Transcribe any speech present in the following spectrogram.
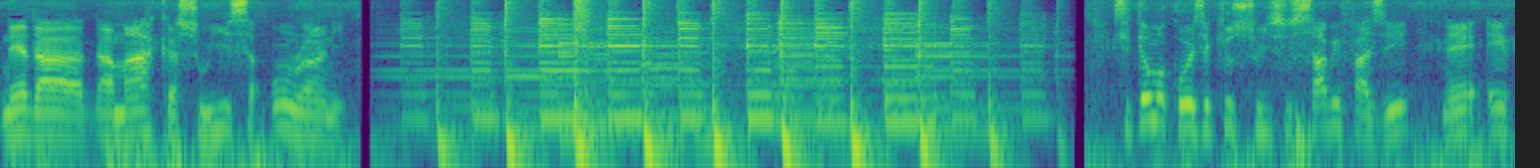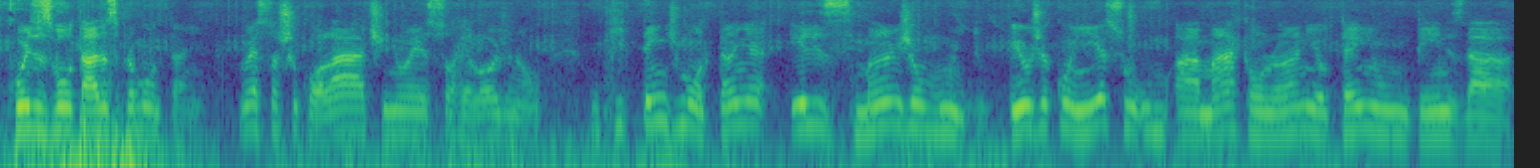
né, da, da marca suíça On Running. Se tem uma coisa que os suíços sabem fazer, né, é coisas voltadas para montanha. Não é só chocolate, não é só relógio, não o que tem de montanha eles manjam muito. Eu já conheço a marca On Run, eu tenho um tênis da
